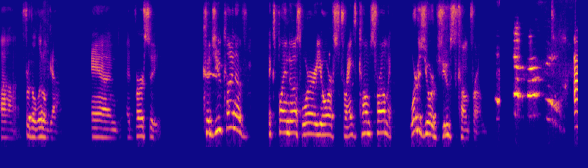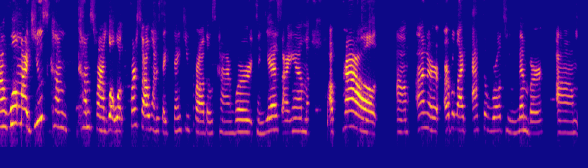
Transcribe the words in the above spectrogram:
uh, for the little guy and adversity. Could you kind of explain to us where your strength comes from? Like where does your juice come from? Uh, well, my juice come comes from well, well. First of all, I want to say thank you for all those kind words, and yes, I am a proud, um, honored Herbalife Active World Team member. Um,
